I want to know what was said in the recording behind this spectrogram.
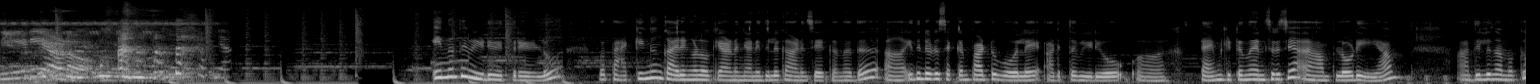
മീഡിയാണോ ഇന്നത്തെ വീഡിയോ ഇത്രയേ ഉള്ളൂ. അപ്പോൾ പാക്കിങ്ങും കാര്യങ്ങളൊക്കെയാണ് ഞാൻ ഇതിൽ കാണിച്ചേക്കുന്നത് ഇതിന്റെ ഒരു സെക്കൻഡ് പാർട്ട് പോലെ അടുത്ത വീഡിയോ ടൈം കിട്ടുന്നതനുസരിച്ച് അപ്ലോഡ് ചെയ്യാം. അതിൽ നമുക്ക്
